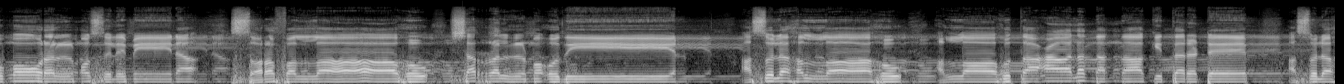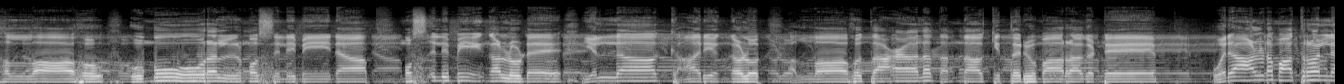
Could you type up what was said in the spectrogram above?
ഉമൂറൽ മുസ്ലിമീന സറഫല്ലാഹു അസുലഹല്ലാഹു അല്ലാഹു തആല നന്നാക്കി തരട്ടെ. അസുലഹല്ലാഹു ഉമൂറൽ മുസ്ലിമീന മുസ്ലിമീങ്ങളുടെ എല്ലാ കാര്യങ്ങളും അല്ലാഹു തആല നന്നാക്കി തരുമാറാകട്ടെ. ഒരാളുടെ മാത്രമല്ല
